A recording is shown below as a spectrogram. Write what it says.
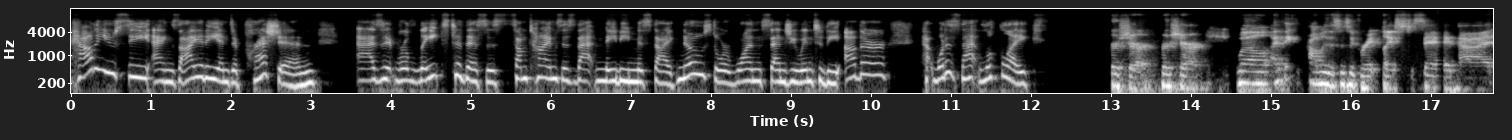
how do you see anxiety and depression as it relates to this? Is sometimes is that maybe misdiagnosed or one sends you into the other? What does that look like for sure, for sure. Well, I think probably this is a great place to say that,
